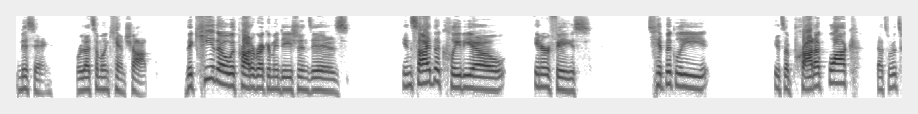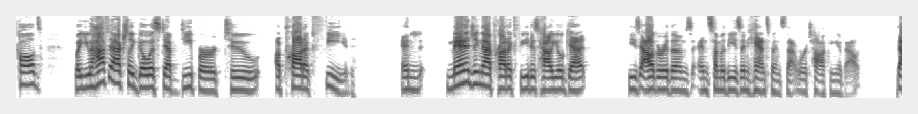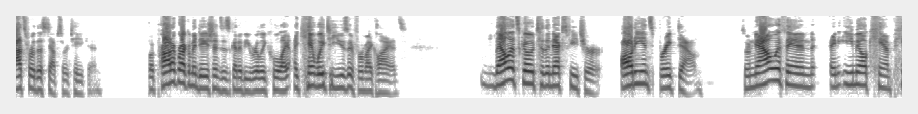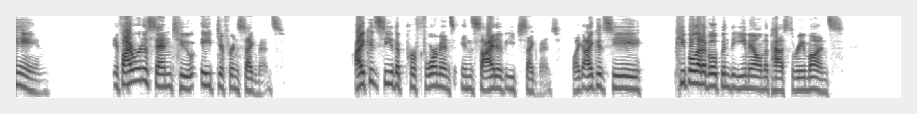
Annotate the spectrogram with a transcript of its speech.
missing or that someone can't shop. The key though with product recommendations is inside the Klaviyo interface, typically it's a product block. That's what it's called. But you have to actually go a step deeper to a product feed. And managing that product feed is how you'll get these algorithms and some of these enhancements that we're talking about. That's where the steps are taken. But product recommendations is going to be really cool. I, I can't wait to use it for my clients. Now let's go to the next feature audience breakdown. So now within an email campaign, if I were to send to eight different segments, I could see the performance inside of each segment. Like I could see people that have opened the email in the past three months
